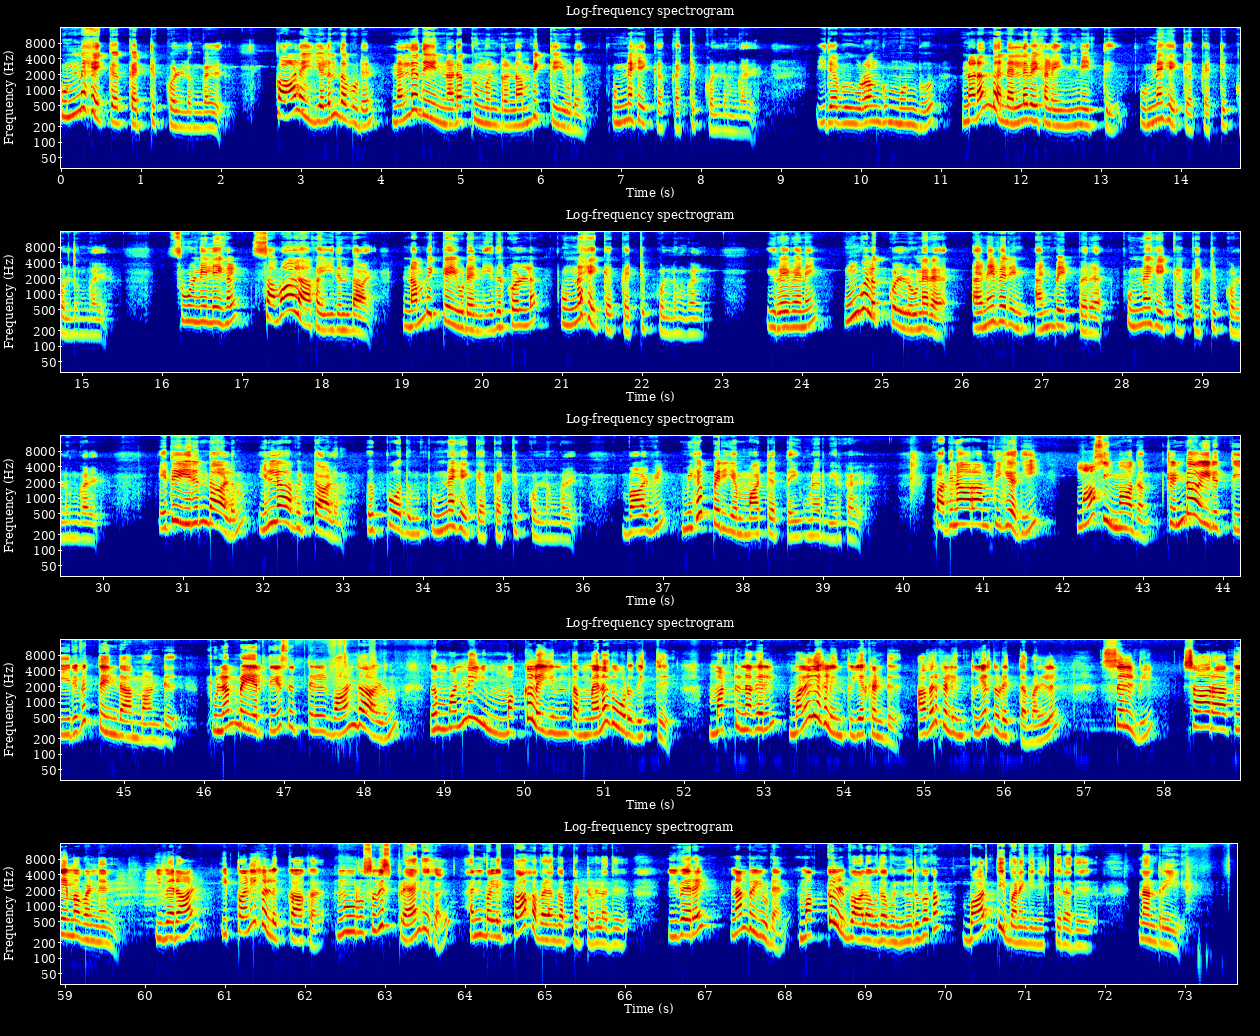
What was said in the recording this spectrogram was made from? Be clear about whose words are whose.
Speaker 1: புன்னகைக்க கற்றுக்கொள்ளுங்கள். காலை எழுந்தவுடன் நல்லதே நடக்கும் என்ற நம்பிக்கையுடன் புன்னகைக்க கற்றுக்கொள்ளுங்கள். இரவு உறங்கும் முன்பு நடந்த நல்லவைகளை நினைத்து புன்னகைக்க கற்றுக்கொள்ளுங்கள். சூழ்நிலைகள் சவாலாக இருந்தால் நம்பிக்கையுடன் எதிர்கொள்ள புன்னகைக்க கற்றுக்கொள்ளுங்கள். இறைவனை உங்களுக்குள் உணர அனைவரின் அன்பை பெற புன்னகைக்க கற்றுக்கொள்ளுங்கள். எது இருந்தாலும் இல்லாவிட்டாலும் எப்போதும் புன்னகைக்க கற்றுக்கொள்ளுங்கள். வாழ்வில் மிகப்பெரிய மாற்றத்தை உணர்வீர்கள். பதினாறாம் தேதி மாசி மாதம் ரெண்டாயிரத்தி இருபத்தைந்தாம் ஆண்டு புலம்பெயர் தேசத்தில் வாழ்ந்தாலும் இம்மண்ணையும் மக்களையும் தம் மனதோடு வைத்து மட்டு நகரில் மழலைகளின் துயர் கண்டு அவர்களின் துயர் துடைத்த வள்ளல் செல்வி சாரா கேமவண்ணன். இவரால் இப்பணிகளுக்காக நூறு சுவிஸ் பிராங்குகள் அன்பளிப்பாக வழங்கப்பட்டுள்ளது. இவரை நன்றியுடன் மக்கள் வாழ உதவும் நிறுவகம் வாழ்த்தி வணங்கி நிற்கிறது. நன்றி.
